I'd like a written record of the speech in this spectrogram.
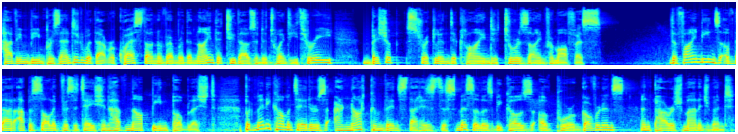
Having been presented with that request on November the 9th, 2023, Bishop Strickland declined to resign from office. The findings of that apostolic visitation have not been published, but many commentators are not convinced that his dismissal is because of poor governance and parish management.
